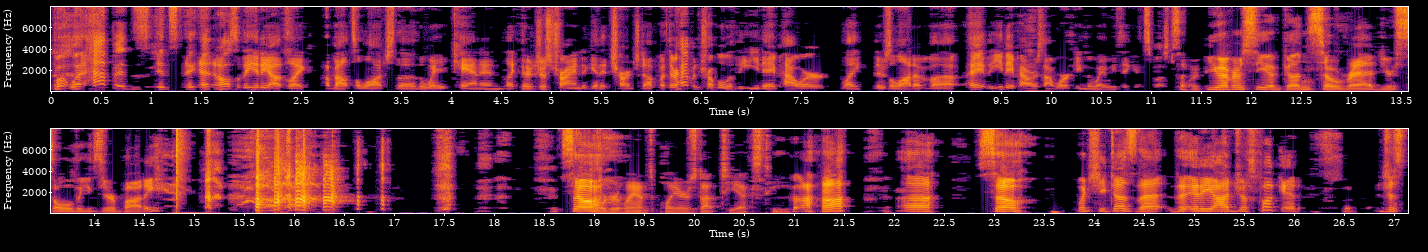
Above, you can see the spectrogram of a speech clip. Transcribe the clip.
but what happens is and also the Idiot's like about to launch the the wave cannon like they're just trying to get it charged up but they're having trouble with the Ide power like there's a lot of uh hey the Ide power is not working the way we think it's supposed to So, work. you ever see a gun so red your soul leaves your body? so, Borderlandsplayers.txt. uh-huh. Uh, so when she does that, the idiot just fucking just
